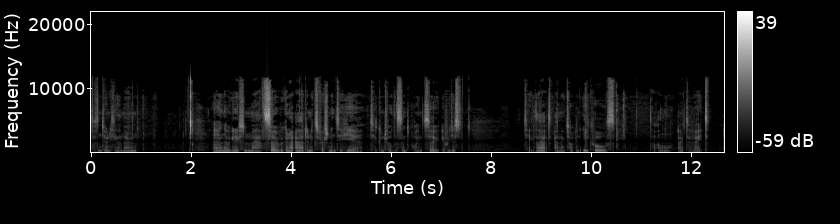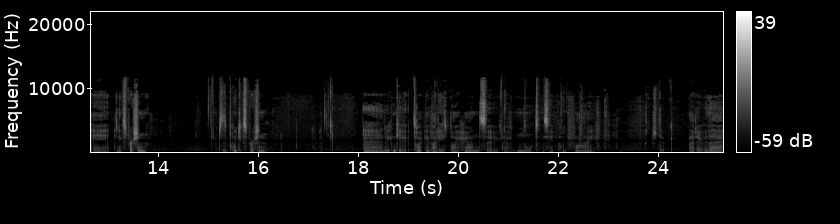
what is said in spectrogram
Doesn't do anything at the moment. And then we're going to do some math. So we're going to add an expression into here to control the center point. So if we just take that and then type in equals, that'll activate a, an expression, which is a point expression. Can give it type in values by hand, so we can have 0 and say 0.5. Stick that over there,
